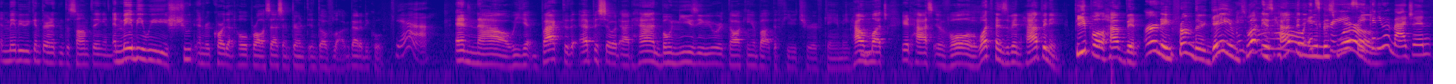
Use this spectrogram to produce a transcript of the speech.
and maybe we can turn it into something and, and maybe we shoot and record that whole process and turn it into a vlog. That'd be cool. Yeah. And now we get back to the episode at hand. Bonizi, we were talking about the future of gaming, how mm-hmm. much it has evolved, what has been happening. People have been earning from their games. What is happening it's in this crazy. world? Can you imagine,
